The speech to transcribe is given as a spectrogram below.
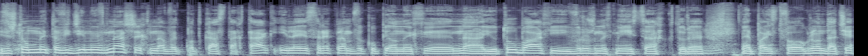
i zresztą my to widzimy w naszych nawet podcastach, tak? Ile jest reklam wykupionych e, na YouTubach i w różnych miejscach, które e, państwo oglądacie.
